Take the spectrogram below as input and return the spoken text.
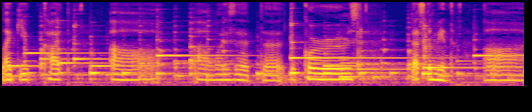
Like you cut. Uh, uh, what is it? The the curse. That's the myth. Uh,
